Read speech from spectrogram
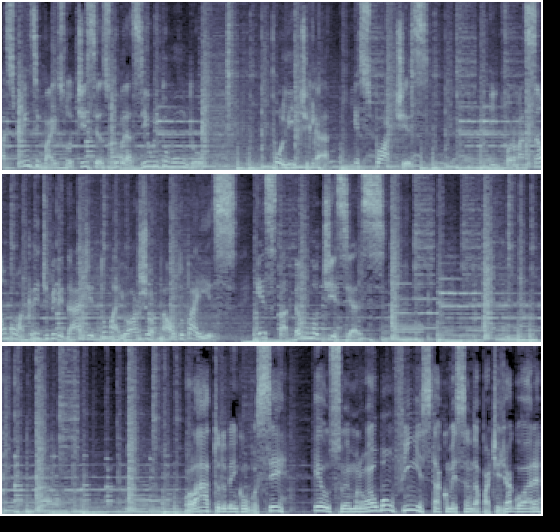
As principais notícias do Brasil e do mundo. Política, esportes. Informação com a credibilidade do maior jornal do país. Estadão Notícias. Olá, tudo bem com você? Eu sou Emanuel Bonfim e está começando a partir de agora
